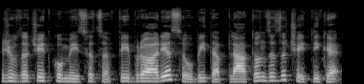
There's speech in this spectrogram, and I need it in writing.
Že v začetku meseca februarja se obeta Platon za začetnike.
